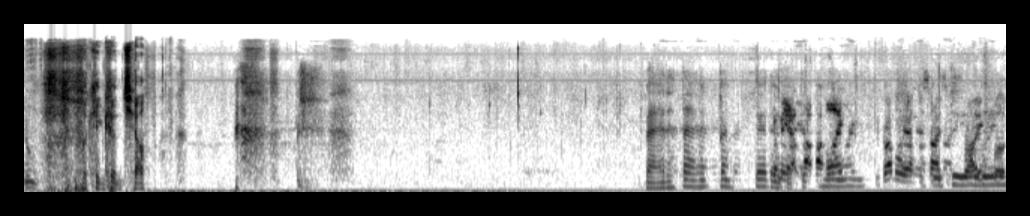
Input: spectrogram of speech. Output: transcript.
Ooh. Fucking good job. Come here, Papa boy. You probably have the size of Sprite, but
